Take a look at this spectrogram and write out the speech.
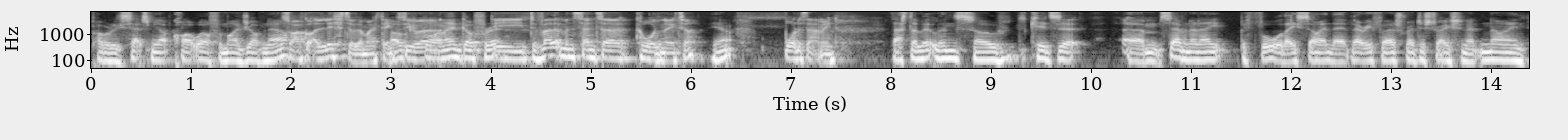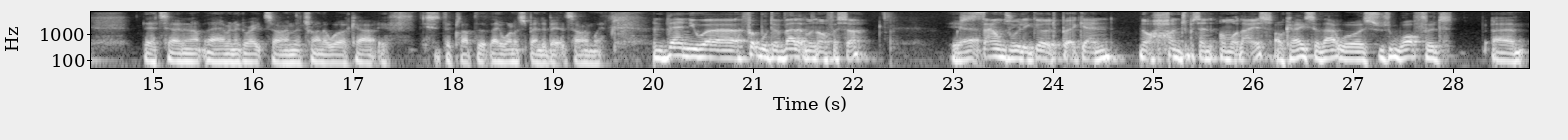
probably sets me up quite well for my job now. So I've got a list of them. I think. Oh, so go on then, go for it. the development centre coordinator. yeah. What does that mean? That's the little ones. So kids at um, seven and eight, before they sign their very first registration at nine, they're turning up there having a great time. They're trying to work out if this is the club that they want to spend a bit of time with. And then you were a football development officer. Yeah. Which sounds really good, but again, not 100% on what that is. Okay, so that was Watford um,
